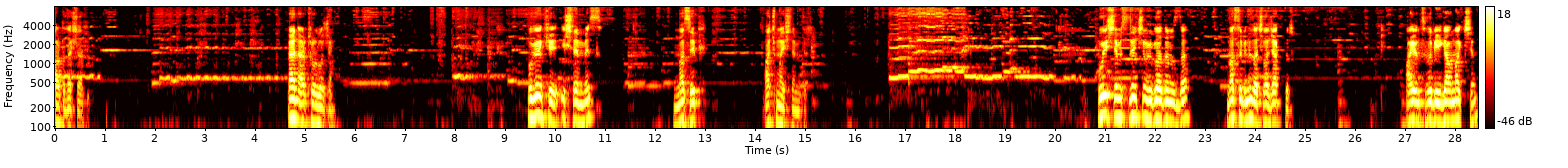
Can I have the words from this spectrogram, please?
arkadaşlar. Ben Ertuğrul Hoca. Bugünkü işlemimiz nasip açma işlemidir. Bu işlemi sizin için uyguladığımızda nasibiniz açılacaktır. Ayrıntılı bilgi almak için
